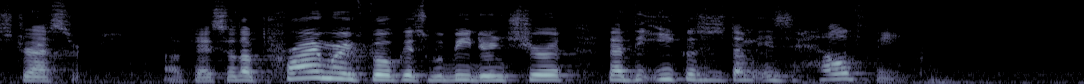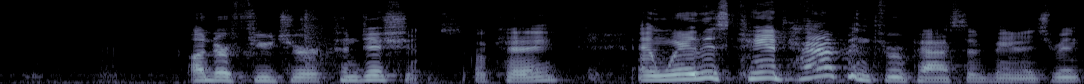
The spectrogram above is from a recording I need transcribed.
stressors. Okay, so the primary focus would be to ensure that the ecosystem is healthy under future conditions. Okay, and where this can't happen through passive management,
